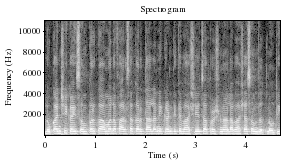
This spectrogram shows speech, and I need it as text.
लोकांशी काही संपर्क आम्हाला फारसा करता आला नाही कारण तिथे भाषेचा प्रश्न आला भाषा समजत नव्हती.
